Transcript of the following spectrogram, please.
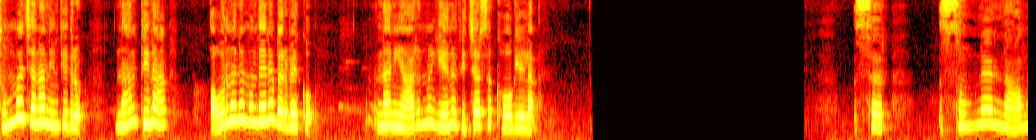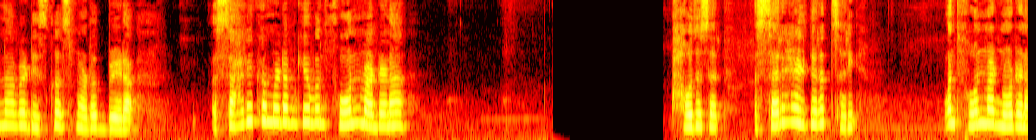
ತುಂಬ ಜನ ನಿಂತಿದ್ರು. ನಾನು ದಿನ ಅವ್ರ ಮನೆ ಮುಂದೆನೇ ಬರಬೇಕು. ನಾನು ಯಾರನ್ನೂ ಏನೂ ವಿಚಾರ್ಸಕ್ಕೆ ಹೋಗಲಿಲ್ಲ. ಸರ್ ಸುಮ್ಮನೆ ನಾವು ನಾವೇ ಡಿಸ್ಕಸ್ ಮಾಡೋದು ಬೇಡ. ಸಾರಿಕಾ ಮೇಡಮ್ಗೆ ಒಂದು ಫೋನ್ ಮಾಡೋಣ. ಹೌದು ಸರ್ ಸರಿ ಹೇಳ್ತಿರೋದು ಸರಿ. ಒಂದು ಫೋನ್ ಮಾಡಿ ನೋಡೋಣ.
